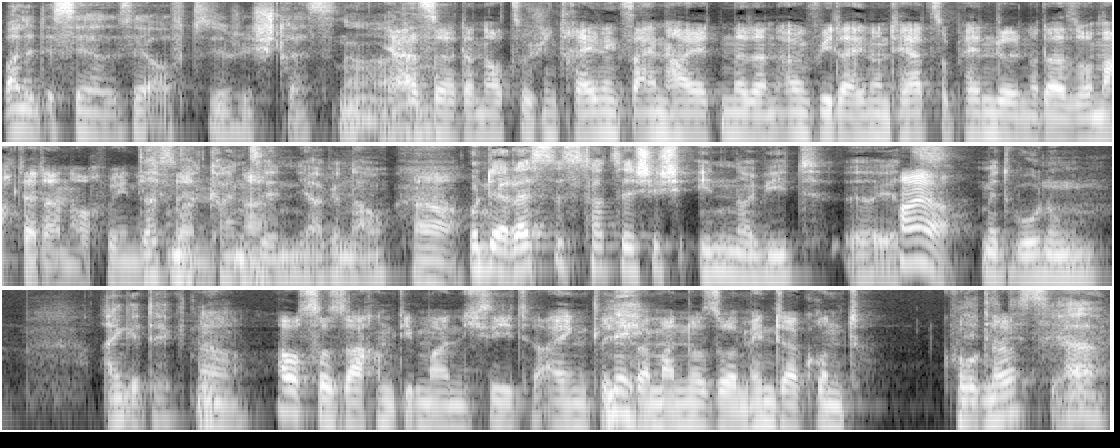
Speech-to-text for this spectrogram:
Weil es ist sehr, sehr oft natürlich Stress. Ne? Ja, also dann auch zwischen Trainingseinheiten, ne, dann irgendwie da hin und her zu pendeln oder so, macht er dann auch wenig das Sinn. macht keinen ne? Sinn, ja genau. Ja. Und der Rest ist tatsächlich in Neuwied äh, jetzt Ah, ja. mit Wohnungen eingedeckt. Ne? Ja, auch so Sachen, die man nicht sieht eigentlich, Nee. wenn man nur so im Hintergrund guckt. Ne? Das ist, ja,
